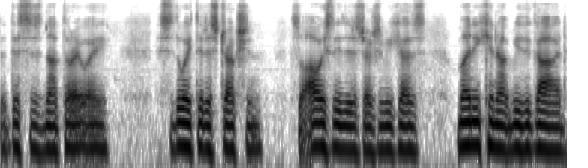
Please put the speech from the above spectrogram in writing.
that this is not the right way. This is the way to destruction. So always lead to destruction because Money cannot be the God.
